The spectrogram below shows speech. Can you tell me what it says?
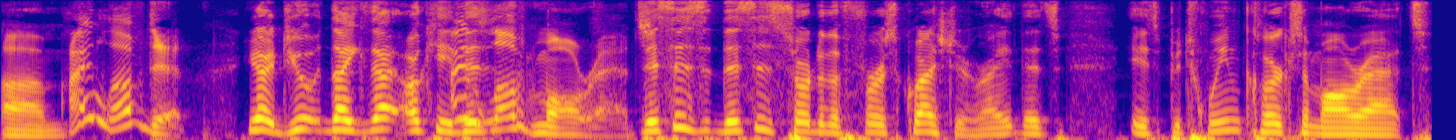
Um, I loved it. yeah, do you like that? Okay, this, I loved Mallrats. this is this is sort of the first question, right? That's it's between Clerks and Mallrats.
